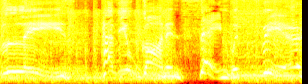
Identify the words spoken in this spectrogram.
Please! Have you gone insane with fear?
